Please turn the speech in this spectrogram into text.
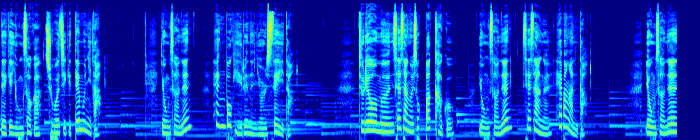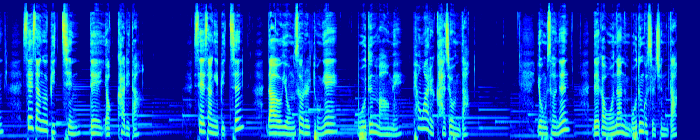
내게 용서가 주어지기 때문이다. 용서는 행복에 이르는 열쇠이다. 두려움은 세상을 속박하고 용서는 세상을 해방한다. 용서는 세상의 빛인 내 역할이다. 세상의 빛은 나의 용서를 통해 모든 마음에 평화를 가져온다. 용서는 내가 원하는 모든 것을 준다.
